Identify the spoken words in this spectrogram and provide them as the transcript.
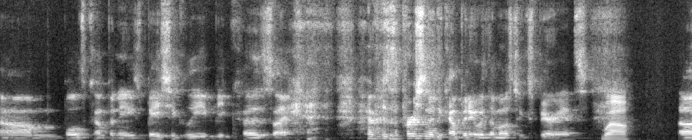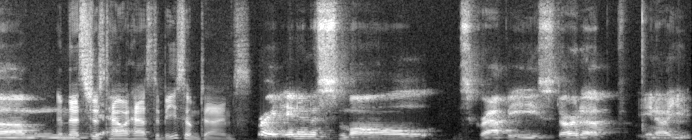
um, both companies, basically because I I was the person in the company with the most experience. Wow. Um, and that's just yeah. how it has to be sometimes. Right. And in a small, scrappy startup, you know, you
